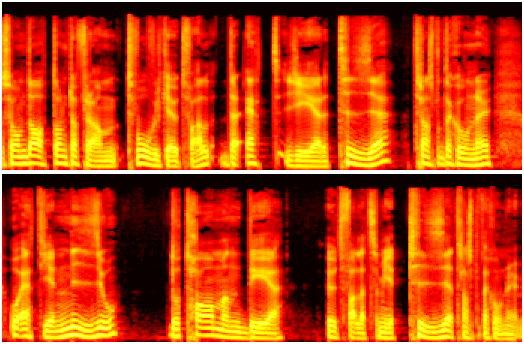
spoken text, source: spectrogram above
Så om datorn tar fram två olika utfall, där ett ger 10 transplantationer och ett ger 9, då tar man det utfallet som ger 10 transplantationer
